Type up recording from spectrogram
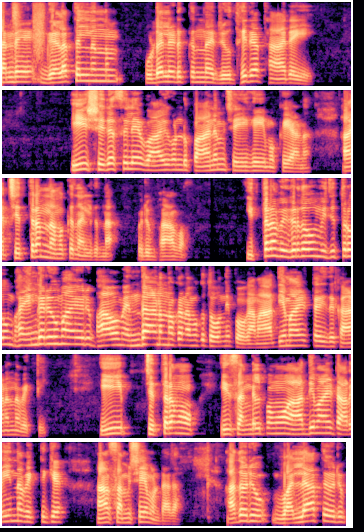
തന്റെ ഗളത്തിൽ നിന്നും ഉടലെടുക്കുന്ന രുധിരധാരയെ ഈ ശിരസിലെ വായു കൊണ്ട് പാനം ചെയ്യുകയുമൊക്കെയാണ് ആ ചിത്രം നമുക്ക് നൽകുന്ന ഒരു ഭാവം. ഇത്ര വികൃതവും വിചിത്രവും ഭയങ്കരവുമായ ഒരു ഭാവം എന്താണെന്നൊക്കെ നമുക്ക് തോന്നിപ്പോകാം. ആദ്യമായിട്ട് ഇത് കാണുന്ന വ്യക്തി ഈ ചിത്രമോ ഈ സങ്കല്പമോ ആദ്യമായിട്ട് അറിയുന്ന വ്യക്തിക്ക് ആ സംശയമുണ്ടാകാം. അതൊരു വല്ലാത്ത ഒരു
